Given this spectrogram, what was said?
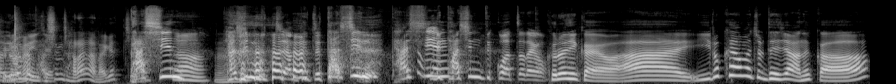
그러면 이러면 이제 다신 자랑 안 하겠죠. 다신 어, 다신 묻지 않겠죠. 다신, 다신 우리 다신 듣고 왔잖아요. 그러니까요. 아 이렇게 하면 좀 되지 않을까.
